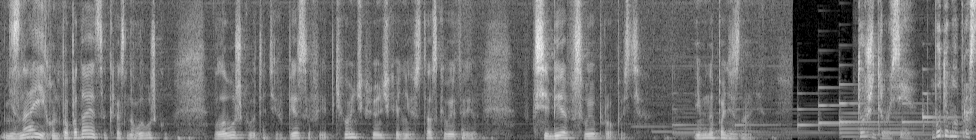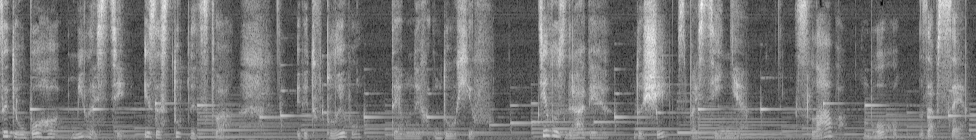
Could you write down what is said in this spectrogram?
не зная их, он попадается как раз на ловушку, в ловушку вот этих бесов, и потихонечку-потихонечку они стаскивают ее к себе в свою пропасть. Іменно по незнанню. Тож, друзі, будемо просити у Бога милості і заступництва від впливу темних духів, тілу здравія, душі спасіння. Слава Богу за все!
